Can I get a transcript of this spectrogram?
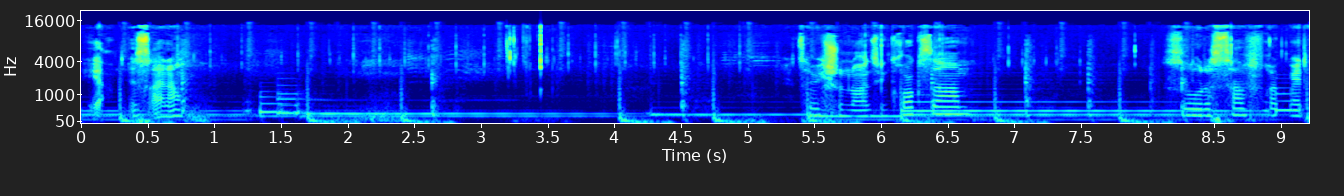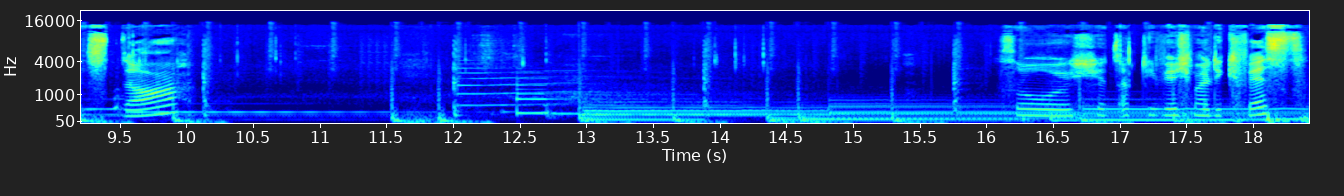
Ja, ist einer. Jetzt habe ich schon 19 Krogsamen. So, das Tafelfragment ist da. Ich, jetzt aktiviere ich mal die Quest.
